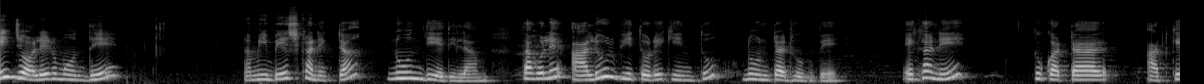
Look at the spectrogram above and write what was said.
এই জলের মধ্যে আমি বেশ খানিকটা নুন দিয়ে দিলাম। তাহলে আলুর ভিতরে কিন্তু নুনটা ঢুকবে। এখানে কুকারটা আটকে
